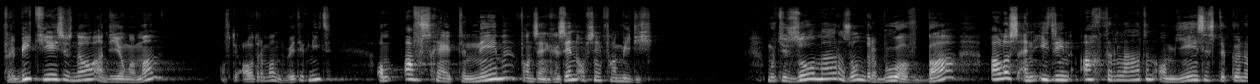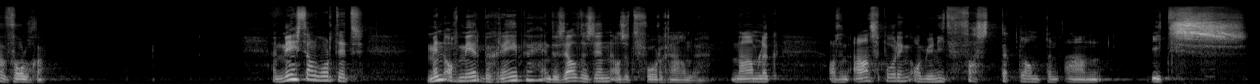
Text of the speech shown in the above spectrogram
Verbiedt Jezus nou aan die jonge man, of die oudere man, weet ik niet, om afscheid te nemen van zijn gezin of zijn familie? Moet je zomaar, zonder boe of ba, alles en iedereen achterlaten om Jezus te kunnen volgen? En meestal wordt dit min of meer begrepen in dezelfde zin als het voorgaande, namelijk als een aansporing om je niet vast te klampen aan iets.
